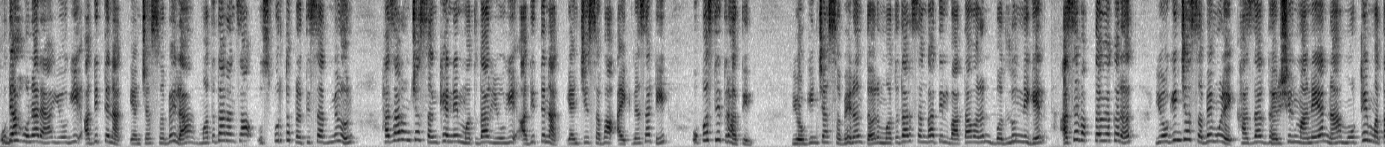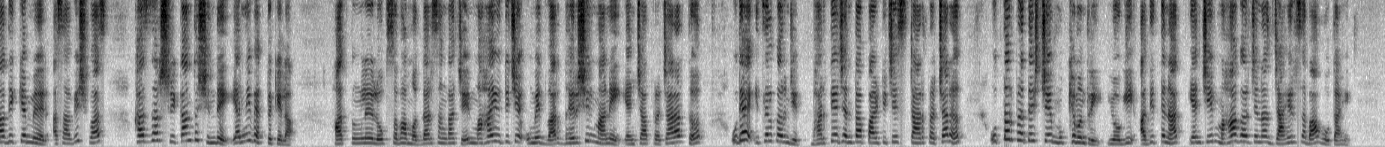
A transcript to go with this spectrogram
उद्या होणाऱ्या योगी आदित्यनाथ यांच्या सभेला मतदारांचा उत्स्फूर्त प्रतिसाद मिळून हजारोंच्या संख्येने मतदार योगी आदित्यनाथ यांची सभा ऐकण्यासाठी उपस्थित राहतील. योगींच्या सभेनंतर मतदारसंघातील वातावरण बदलून निघेल असे वक्तव्य करत योगींच्या सभेमुळे खासदार धैर्यशील माने यांना मोठे मताधिक्य मिळेल असा विश्वास खासदार श्रीकांत शिंदे यांनी व्यक्त केला. हातकंगले लोकसभा मतदारसंघाचे महायुतीचे उमेदवार धैर्यशील माने यांच्या प्रचारार्थ उद्या इचलकरंजीत भारतीय जनता पार्टीचे स्टार प्रचारक उत्तर प्रदेशचे मुख्यमंत्री योगी आदित्यनाथ यांची महागर्जना जाहीर सभा होत आहे.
